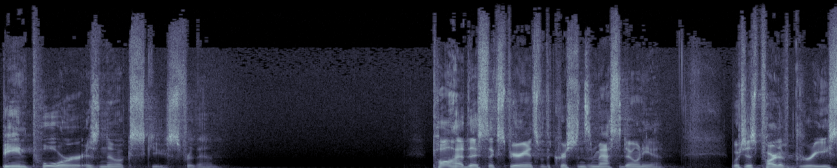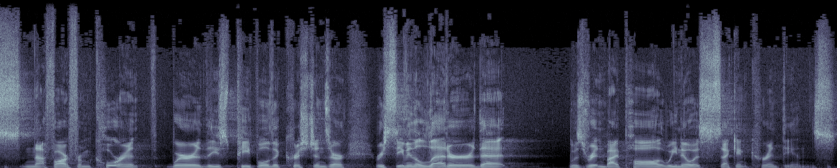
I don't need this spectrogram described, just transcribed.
being poor is no excuse for them. Paul had this experience with the Christians in Macedonia, which is part of Greece, not far from Corinth, where these people, the Christians, are receiving the letter that was written by Paul, we know as Second Corinthians.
